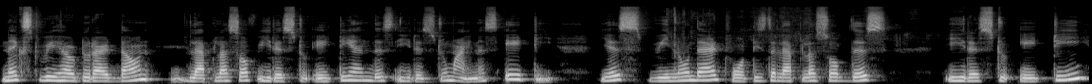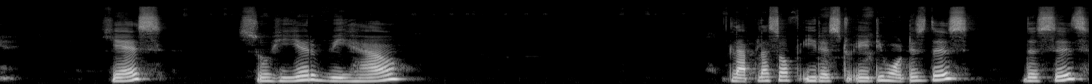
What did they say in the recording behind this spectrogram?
Next we have to write down Laplace of e raised to at and this e raised to minus at. Yes, we know that. What is the Laplace of this? e raised to at. Yes. So here we have Laplace of e raised to at. What is this? This is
